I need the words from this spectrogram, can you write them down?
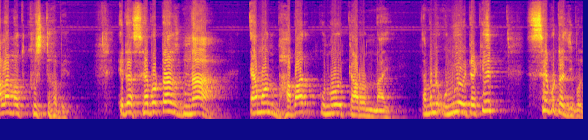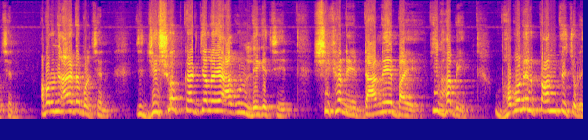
আলামত খুঁজতে হবে। এটা স্যাবোটাজ না, এমন ভাবার কোনো কারণ নাই। তার মানে উনিও এটাকে স্যাবোটাজই বলছেন। আবার উনি আরেকটা বলছেন যে যেসব কার্যালয়ে আগুন লেগেছে, সেখানে ডানে বায়ে কীভাবে ভবনের প্রান্তে চলে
